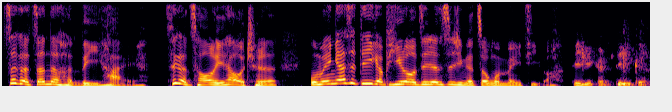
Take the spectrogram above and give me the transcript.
这个真的很厉害，这个超厉害，我觉得我们应该是第一个披露这件事情的中文媒体吧，第一个，第一个，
